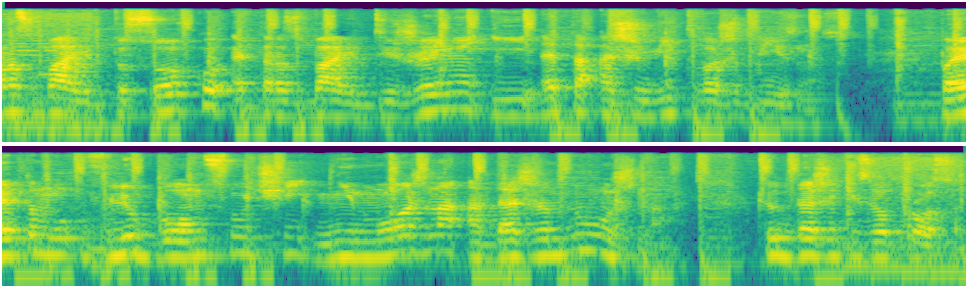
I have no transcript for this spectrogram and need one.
разбавит тусовку, это разбавит движение и это оживит ваш бизнес. Поэтому в любом случае не можно, а даже нужно. Тут даже без вопросов.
